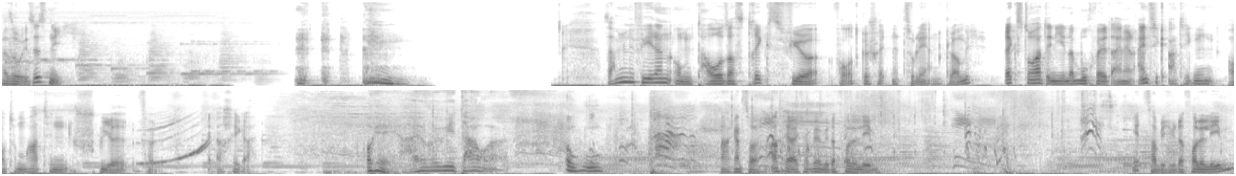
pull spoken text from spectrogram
So ist es nicht. Sammle Federn, um Tausers Tricks für Fortgeschrittene zu lernen, glaube ich. Rextor hat in jeder Buchwelt einen einzigartigen Automatenspiel. Ach, egal. Okay, Ivory Tower. Oh. Ach, ganz toll. Ach ja, ich habe ja wieder volle Leben. Jetzt habe ich wieder volle Leben.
